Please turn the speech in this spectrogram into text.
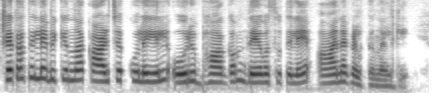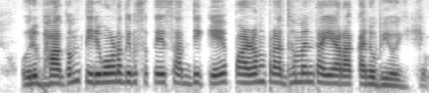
ക്ഷേത്രത്തിൽ ലഭിക്കുന്ന കാഴ്ചക്കുലയിൽ ഒരു ഭാഗം ദേവസ്വത്തിലെ ആനകൾക്ക് നൽകി. ഒരു ഭാഗം തിരുവോണ ദിവസത്തെ സദ്യയ്ക്ക് പഴം പ്രഥമൻ തയ്യാറാക്കാൻ ഉപയോഗിക്കും.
